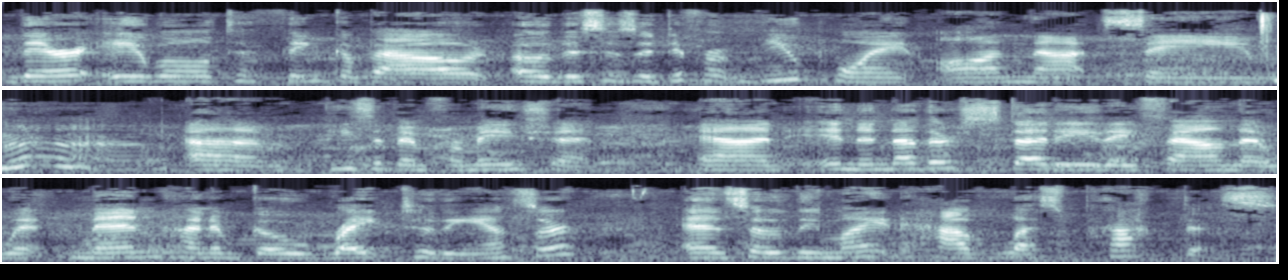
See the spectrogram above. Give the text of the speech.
they're able to think about, oh, this is a different viewpoint on that same ah. um, piece of information. And in another study, they found that men kind of go right to the answer, and so they might have less practice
